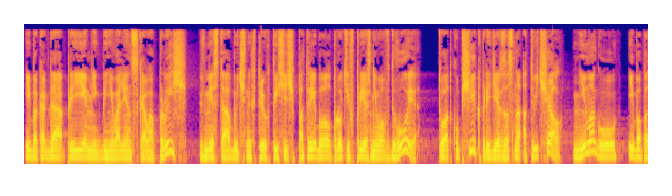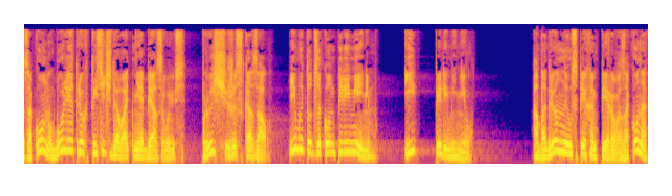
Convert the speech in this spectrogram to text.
ибо когда преемник Беневаленского прыщ вместо обычных трех тысяч потребовал против прежнего вдвое, то откупщик придерзостно отвечал «Не могу, ибо по закону более трех тысяч давать не обязываюсь. Прыщ же сказал, и мы тот закон переменим. И переменил. Ободренный успехом первого закона,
